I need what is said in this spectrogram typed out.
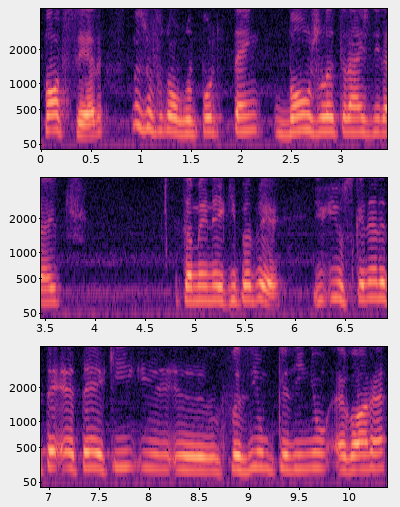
pode ser, mas o Futebol Clube Porto tem bons laterais direitos também na equipa B. E, e se calhar até, até aqui eh, fazia um bocadinho agora,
